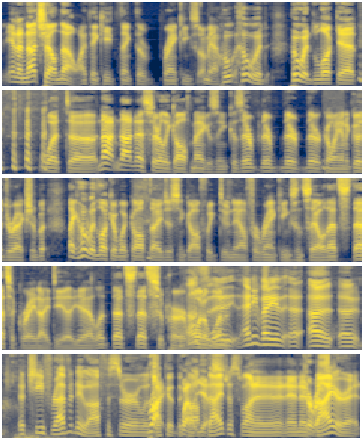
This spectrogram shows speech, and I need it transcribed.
in a nutshell, no. I think he'd think the rankings. I mean, who who would who would look at what? Uh, not not necessarily Golf Magazine because they're they're they're they're going in a good direction. But like, who would look at what Golf Digest and Golf Week do now for rankings and say, "Oh, that's that's a great idea. Yeah, let, that's that's superb. Well, what a one." Anybody, uh, uh, a chief revenue officer would right. look at the well, Golf yes. Digest one and, and admire it.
